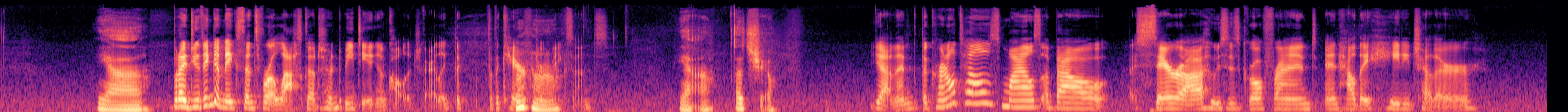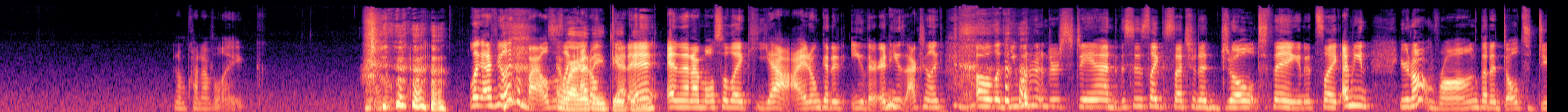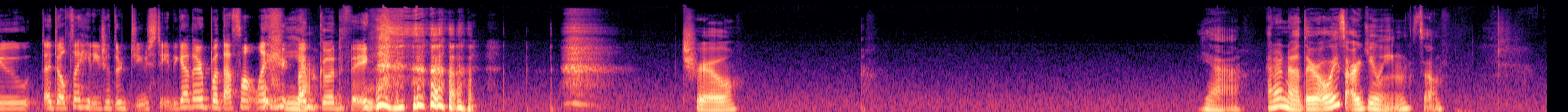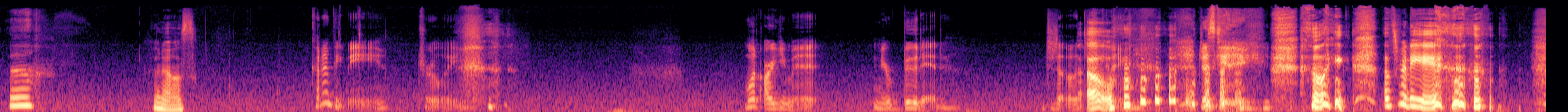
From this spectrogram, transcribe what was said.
Yeah. But I do think it makes sense for Alaska to be dating a college guy. Like the for the character mm-hmm. makes sense. Yeah, that's true. Yeah, then the colonel tells Miles about Sarah, who's his girlfriend, and how they hate each other. And I'm kind of like, I like I feel like Miles is like I don't get it, and then I'm also like yeah I don't get it either, and he's acting like oh like you wouldn't understand this is like such an adult thing, and it's like I mean you're not wrong that adults do adults that hate each other do stay together, but that's not like yeah. a good thing. True. Yeah, I don't know. They're always arguing, so uh, who knows. Couldn't be me, truly. What argument? And you're booted. Just, just oh, kidding. just kidding. like that's pretty.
